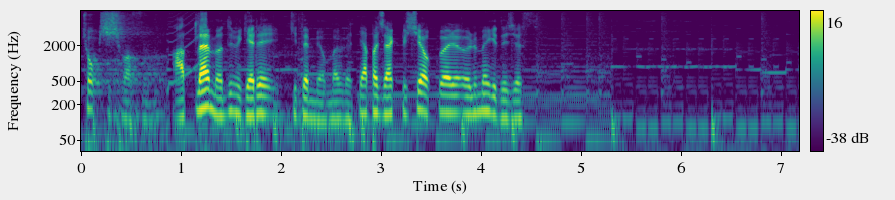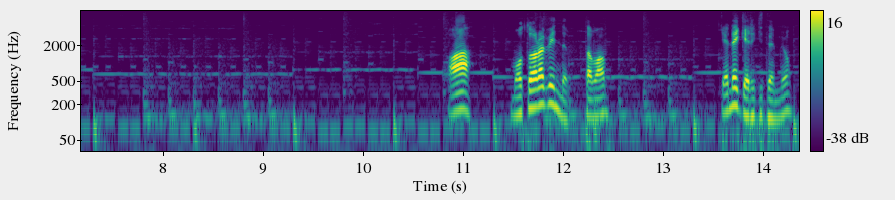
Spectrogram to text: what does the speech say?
çok şişmansın. Atlayamıyor değil mi geri gidemiyorum evet. Yapacak bir şey yok böyle ölüme gideceğiz. Aa motora bindim tamam. Gene geri gidemiyorum.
